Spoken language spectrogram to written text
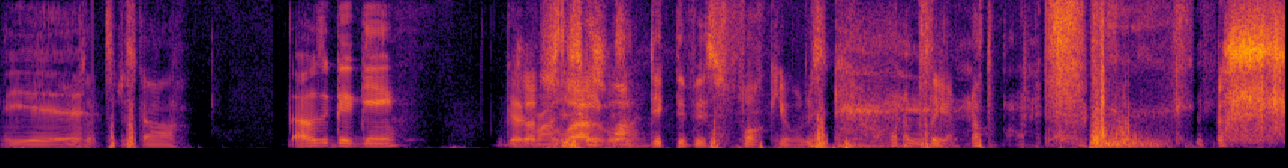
Yeah, was up to the sky. that was a good game. Good run. This game one. is addictive as fuck, yo. This game, I wanna play another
